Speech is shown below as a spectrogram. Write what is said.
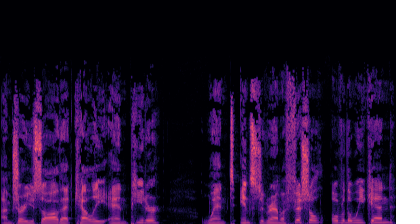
I'm sure you saw that Kelley and Peter went Instagram official over the weekend.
